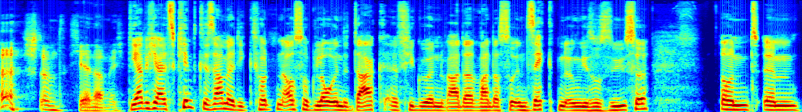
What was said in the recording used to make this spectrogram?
stimmt. Ich erinnere mich. Die habe ich als Kind gesammelt. Die konnten auch so Glow-in-the-Dark-Figuren, war, da waren das so Insekten irgendwie so süße. Und ähm,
